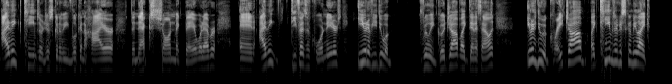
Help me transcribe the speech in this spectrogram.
I think teams are just going to be looking to hire the next Sean McVay or whatever. And I think defensive coordinators, even if you do a really good job like Dennis Allen, even if you do a great job, like teams are just going to be like,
